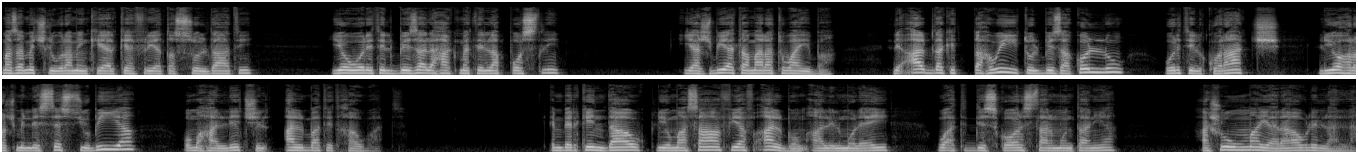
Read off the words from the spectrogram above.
Ma żamitx lura minkejja l-kefrija tas-suldati, jew uriet il-biża li ħakmet lill-appostli, hija xbija ta' mara twajba li qalb dak it-taħwit u l-biża kollu u rrit il-kuraġġ li joħroġ mill-istess jubija u ma ħallitx il-qalba titħawwat. Imbirkin dawk li huma safja f'qalbhom qal il-Mulej waqt id-diskors tal-muntanja għax huma jaraw lil Alla.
